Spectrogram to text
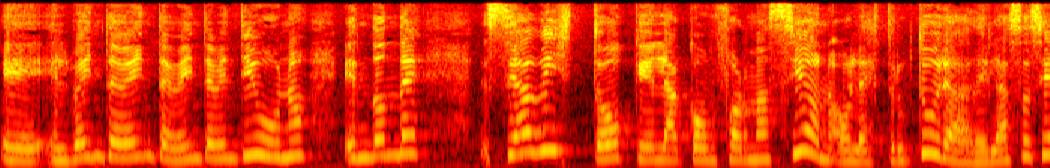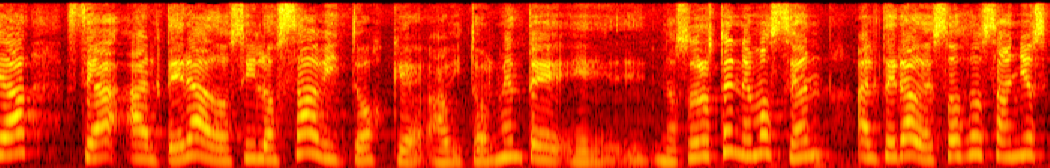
eh, el 2020-2021, en donde se ha visto que la conformación o la estructura de la sociedad se ha alterado, ¿sí? los hábitos que habitualmente eh, nosotros tenemos se han alterado esos dos años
